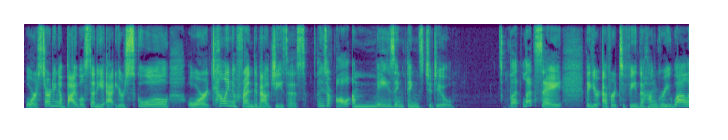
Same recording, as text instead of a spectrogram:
or starting a Bible study at your school or telling a friend about Jesus. These are all amazing things to do. But let's say that your effort to feed the hungry, well,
